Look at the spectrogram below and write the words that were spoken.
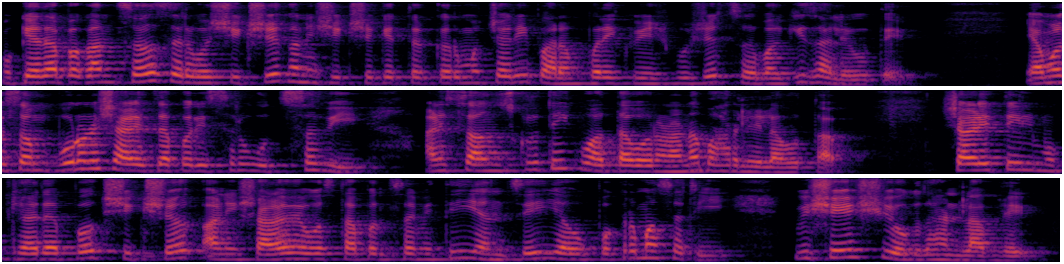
मुख्याध्यापकांसह सर्व शिक्षक आणि शिक्षकेतर कर्मचारी पारंपरिक वेशभूषेत सहभागी झाले होते. यामुळे संपूर्ण शाळेचा परिसर उत्सवी आणि सांस्कृतिक वातावरणानं भारलेला होता. शाळेतील मुख्याध्यापक शिक्षक आणि शाळा व्यवस्थापन समिती यांचे या उपक्रमासाठी विशेष योगदान लाभले.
